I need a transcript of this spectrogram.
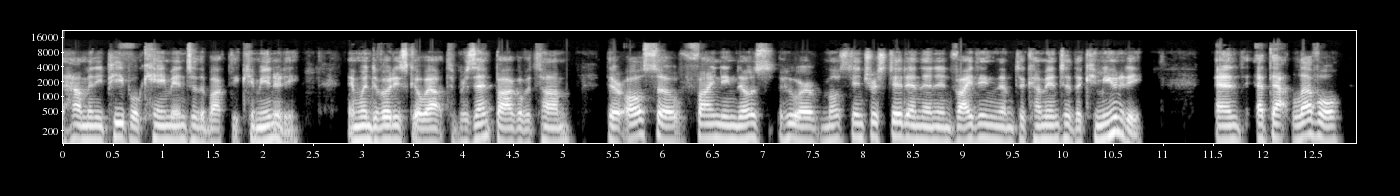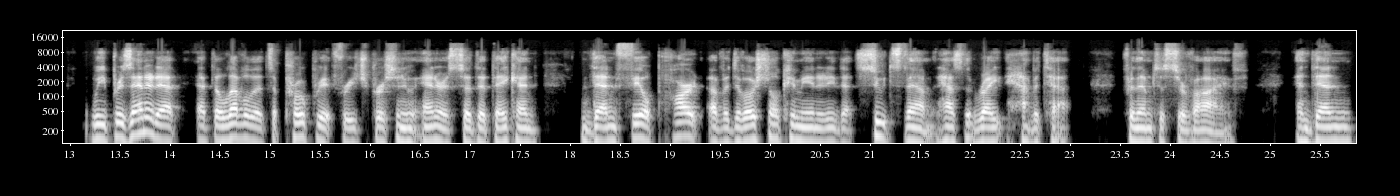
how many people came into the Bhakti community. And when devotees go out to present Bhagavatam, they're also finding those who are most interested and then inviting them to come into the community. And at that level, we present it at, at the level that's appropriate for each person who enters so that they can then feel part of a devotional community that suits them, has the right habitat for them to survive, and then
